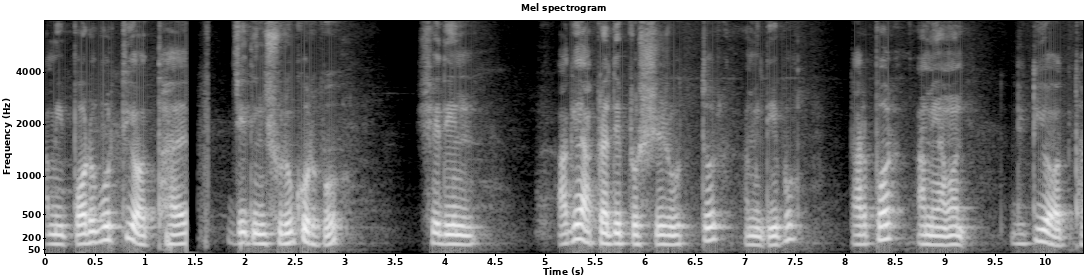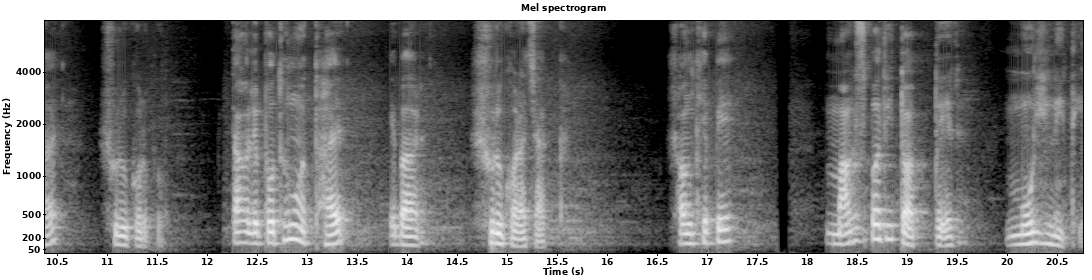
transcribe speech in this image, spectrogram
আমি পরবর্তী অধ্যায় যেদিন শুরু করব, সেদিন আগে আপনাদের প্রশ্নের উত্তর আমি দেব, তারপর আমি আমার দ্বিতীয় অধ্যায় শুরু করব। তাহলে প্রথম অধ্যায় এবার শুরু করা যাক। সংক্ষেপে, মার্ক্সবাদী তত্ত্বের মূলনীতি।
